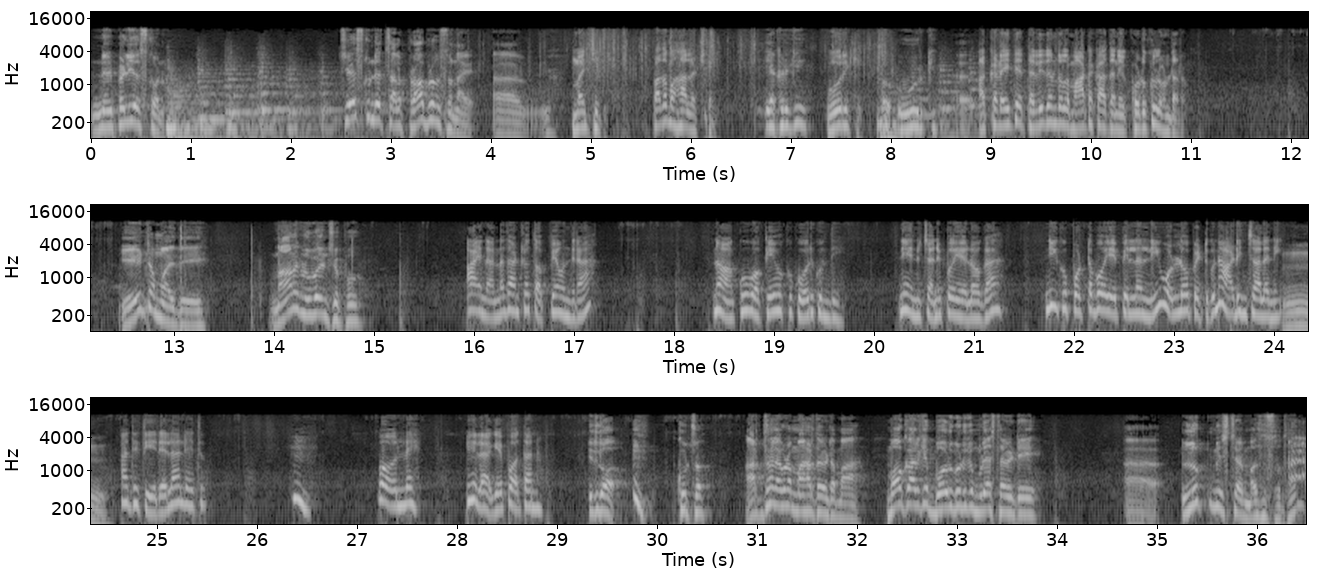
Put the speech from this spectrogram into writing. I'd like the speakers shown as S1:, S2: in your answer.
S1: నేను పెళ్ళి చేసుకోను. చేసుకుంటే చాలా ప్రాబ్లమ్స్ ఉన్నాయి.
S2: మంచిది. పదమహాలక్ష్మి.
S1: ఎక్కడికి?
S2: ఊరికి.
S1: ఊరికి.
S2: అక్కడైతే తల్లిదండ్రుల మాట కాదనే కొడుకులు ఉండరు.
S1: ఏంటమ్మా ఇది? నాన్నకు నువ్వేం చెప్పు?
S3: ఆయన అన్న దాంట్లో తప్పే ఉందిరా. నాకు ఒకే ఒక కోరికుంది. నేను చనిపోయేలోగా నీకు పుట్టబోయే పిల్లల్ని ఒళ్ళో పెట్టుకుని ఆడించాలని. అది తీరేలా లేదు. హ్మ్. ఇలాగే పోతాను.
S1: ఇదిగో కూర్చో. అర్థం లేకుండా మాట్లాడతావేంటమ్మా? మోకాలకి బోరుగుడికి ముడేస్తావేంటి? Look mister Madhusudan.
